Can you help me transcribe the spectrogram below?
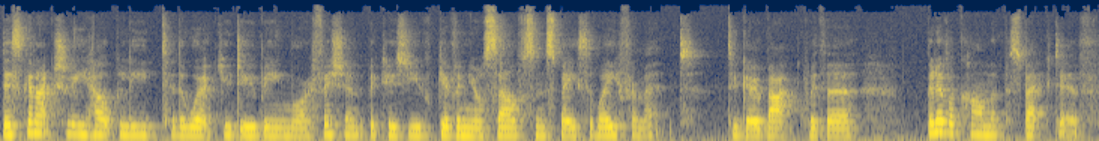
this can actually help lead to the work you do being more efficient because you've given yourself some space away from it to go back with a bit of a calmer perspective.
